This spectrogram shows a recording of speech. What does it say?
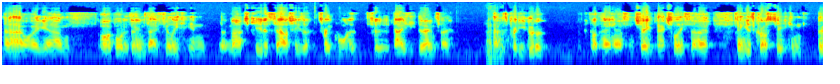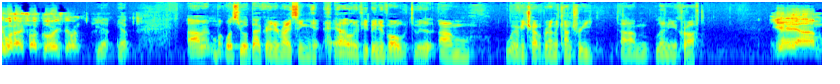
no. I, um, I bought a Doomsday filly in the March Cuter sale. She's a three quarter to Daisy Doom, so Okay. that was pretty good. I got her nice and cheap actually. So fingers crossed she can do what 05 Glory's doing. Yep, yep. Um, what's your background in racing? How long have you been involved with it? Um, where have you travelled around the country um, learning your craft? Yeah, um,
